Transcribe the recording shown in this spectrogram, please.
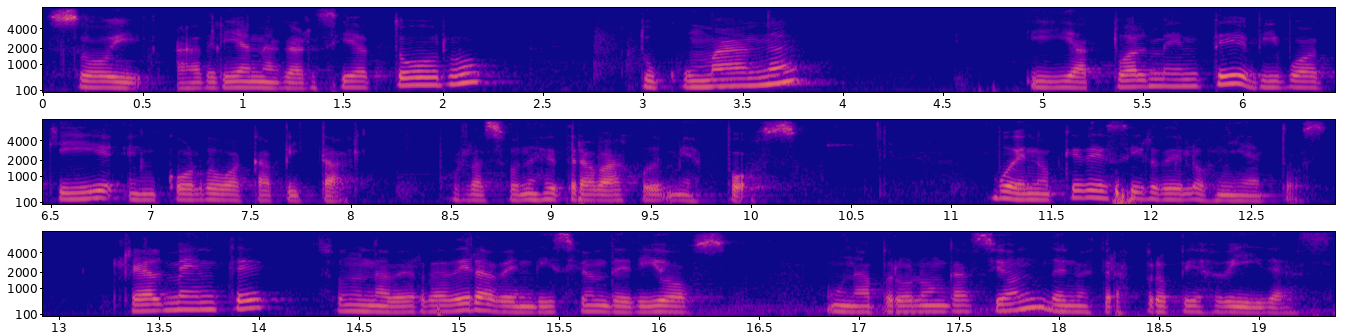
soy Adriana García Toro, tucumana y actualmente vivo aquí en Córdoba Capital por razones de trabajo de mi esposo. Bueno, ¿qué decir de los nietos? Realmente son una verdadera bendición de Dios, una prolongación de nuestras propias vidas.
